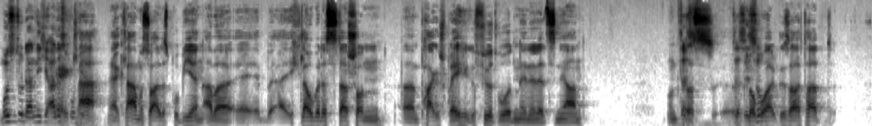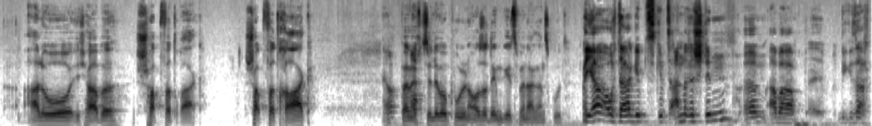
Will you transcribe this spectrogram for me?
musst du dann nicht alles ja, klar, probieren? Ja klar musst du alles probieren, aber äh, ich glaube, dass da schon äh, ein paar Gespräche geführt wurden in den letzten Jahren. Und das, dass äh, Kloppo so. halt gesagt hat, hallo, ich habe Shop-Vertrag. Shop-Vertrag ja, beim FC Liverpool und außerdem geht es mir da ganz gut. Ja, auch da gibt es andere Stimmen, ähm, aber äh, wie gesagt.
